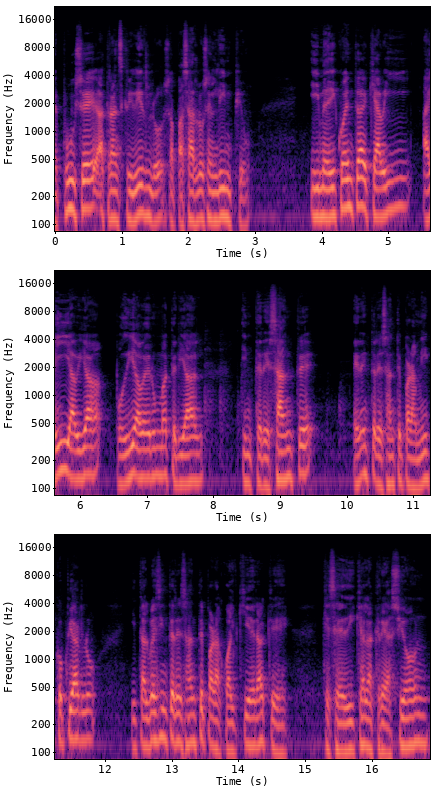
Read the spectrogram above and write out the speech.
me puse a transcribirlos, a pasarlos en limpio y me di cuenta de que ahí había, podía haber un material interesante, era interesante para mí copiarlo y tal vez interesante para cualquiera que, que se dedique a la creación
